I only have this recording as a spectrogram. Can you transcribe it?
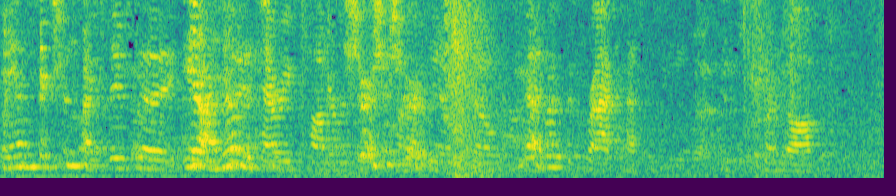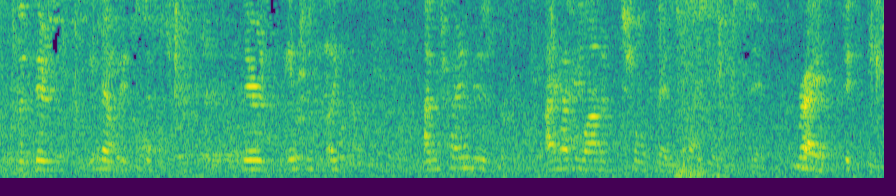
Fan fiction, like, There's a Yeah, I know the. Harry Potter. Sure, sure, sure. You know, so Yeah, that the crack has to be turned off. But there's, you know, it's just there's interest. Like I'm trying to. I have a lot of children that I babysit. right. 50 at least.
